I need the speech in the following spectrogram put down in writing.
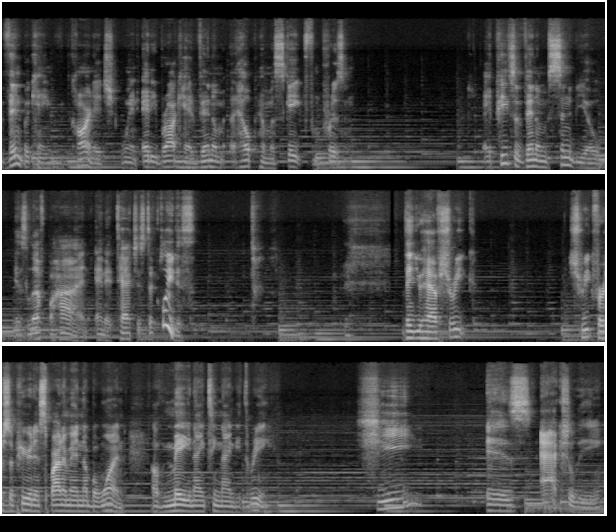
then became Carnage when Eddie Brock had Venom help him escape from prison. A piece of Venom symbiote is left behind and attaches to Cletus. Then you have Shriek. Shriek first appeared in Spider Man number one of May 1993. She is actually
